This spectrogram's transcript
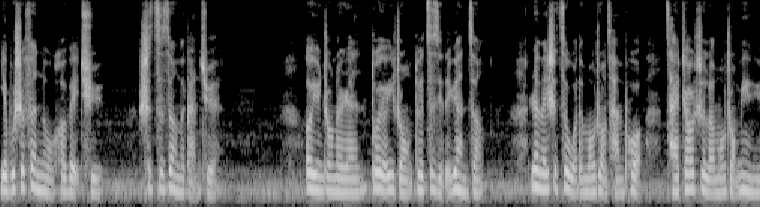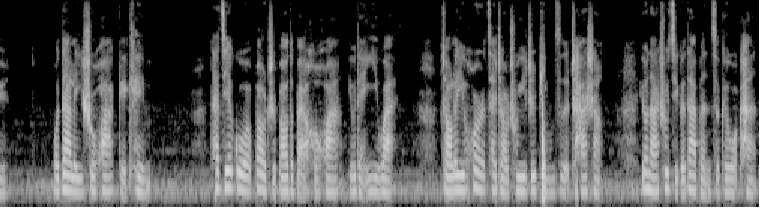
也不是愤怒和委屈，是自憎的感觉。厄运中的人多有一种对自己的怨憎，认为是自我的某种残破才招致了某种命运。我带了一束花给 Kim，他接过报纸包的百合花，有点意外，找了一会儿才找出一只瓶子插上，又拿出几个大本子给我看，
